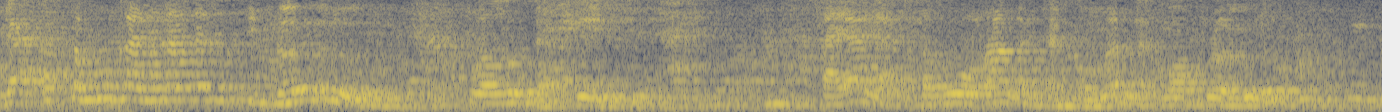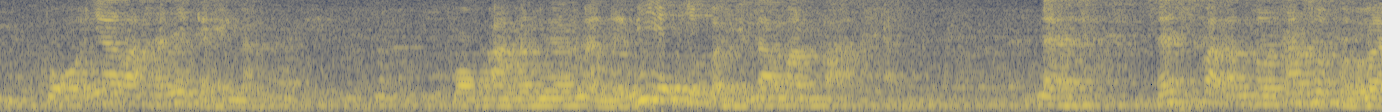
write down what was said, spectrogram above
Nggak ketemu kancangnya sedino itu loh. Dasi gitu. Saya nggak ketemu orang nggak jagongan nggak ngobrol gitu. Pokoknya rasanya gak enak. Mau kangen kangenan nah, ini yang coba kita manfaatkan. Nah saya sepakat mas Arso bahwa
